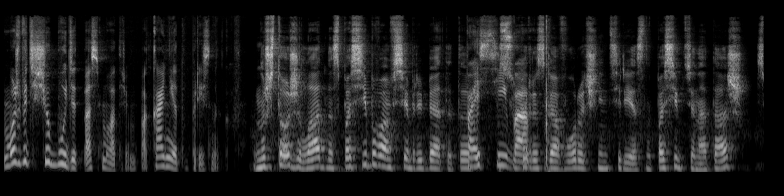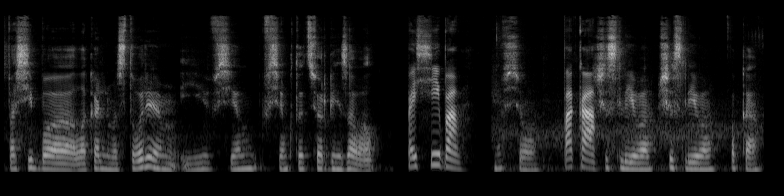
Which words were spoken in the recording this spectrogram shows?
Может быть, еще будет, посмотрим. Пока нету признаков. Ну что же, ладно. Спасибо вам всем, ребят. Это Спасибо. супер разговор, очень интересно. Спасибо тебе, Наташ. Спасибо локальным историям и всем, всем, кто это все организовал. Спасибо. Ну все. Пока. Счастливо, счастливо. Пока.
